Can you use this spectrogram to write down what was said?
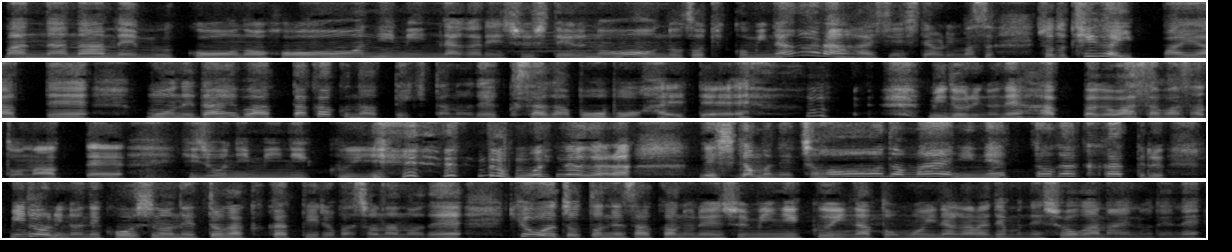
まあ、斜め向こうの方にみんなが練習しているのを覗き込みながら配信しております。ちょっと木がいっぱいあって、もうね、だいぶ暖かくなってきたので、草がボーボー生えて 緑のね、葉っぱがわさわさとなって、非常に見にくい と思いながら、で、しかもね、ちょうど前にネットがかかってる、緑のね、格子のネットがかかっている場所なので、今日はちょっとね、サッカーの練習見にくいなと思いながら、でもね、しょうがないのでね、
